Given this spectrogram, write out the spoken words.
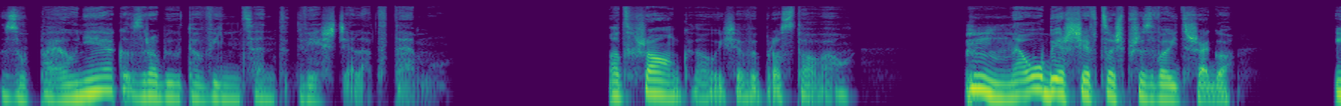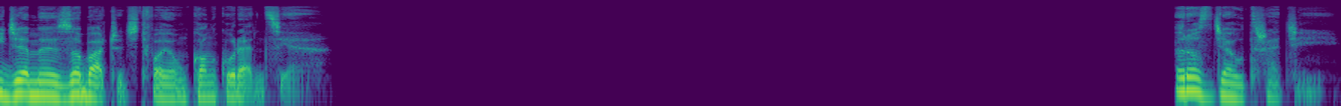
Zupełnie jak zrobił to Vincent dwieście lat temu. Odchrząknął i się wyprostował. Ubierz się w coś przyzwoitszego. Idziemy zobaczyć twoją konkurencję. Rozdział trzeci.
